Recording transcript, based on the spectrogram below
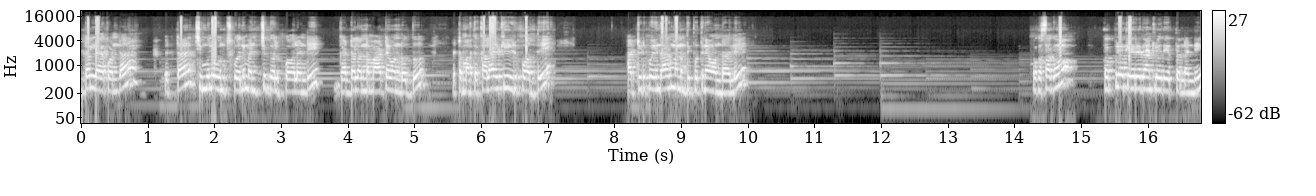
గడ్డలు లేకుండా ఇట్ట చిమ్ములో ఉంచుకొని మంచిగా కలుపుకోవాలండి. గడ్డలు అన్న మాటే ఉండొద్దు. ఇట్ట మనకి కళాయికి ఇడిపోద్ది. అట్టు ఇడిపోయిన దాకా మనం తిప్పుతూనే ఉండాలి. ఒక సగం కప్పులోకి కేరే దాంట్లో తీస్తానండి.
